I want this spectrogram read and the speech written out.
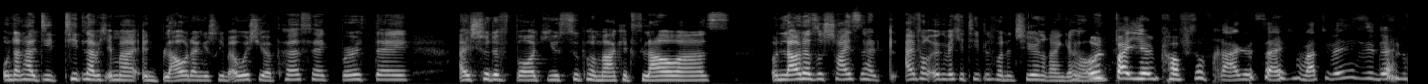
und dann halt die Titel habe ich immer in blau dann geschrieben. I wish you a perfect birthday. I should have bought you supermarket flowers. Und lauter so Scheiße, halt einfach irgendwelche Titel von den Sheeran reingehauen. Und bei ihrem Kopf so Fragezeichen, was will sie denn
